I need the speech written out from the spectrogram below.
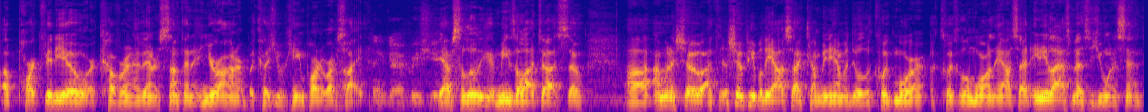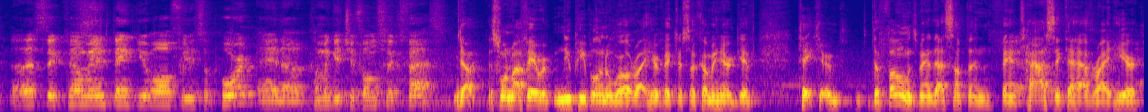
a park video or cover an event or something in your honor because you became part of our site. Thank you. I appreciate Yeah, it. absolutely. It means a lot to us. So uh, I'm going to show I show people the outside coming in. I'm going to do a little quick more, a quick little more on the outside. Any last message you want to send? That's it. Come in. Thank you all for your support, and uh, come and get your phone fixed fast. Yeah, it's one of my favorite new people in the world right here, Victor. So come in here, give, take care. The phones, man, that's something fantastic to have right here.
